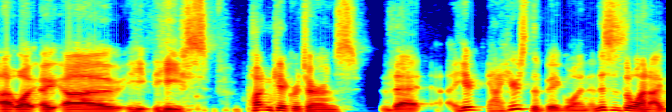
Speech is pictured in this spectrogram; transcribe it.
Uh, well, uh, he he's punt and kick returns that here here's the big one, and this is the one I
